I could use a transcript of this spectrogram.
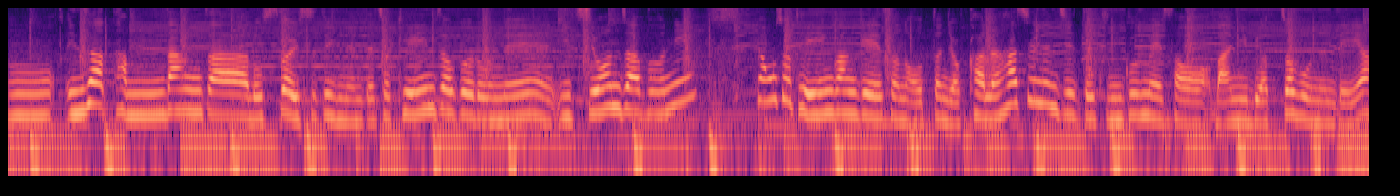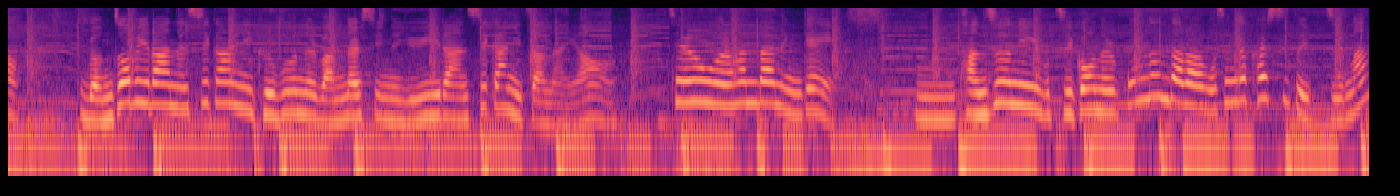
음, 인사 담당자로서일 수도 있는데 저 개인적으로는 이 지원자분이 평소 대인 관계에서는 어떤 역할을 하시는지도 궁금해서 많이 여쭤보는데요. 면접이라는 시간이 그분을 만날 수 있는 유일한 시간이잖아요. 채용을 한다는 게 음, 단순히 뭐 직원을 뽑는다라고 생각할 수도 있지만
